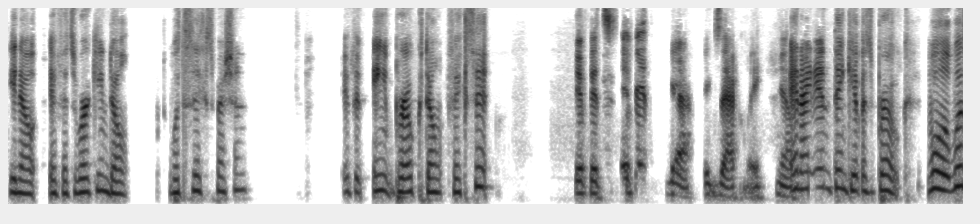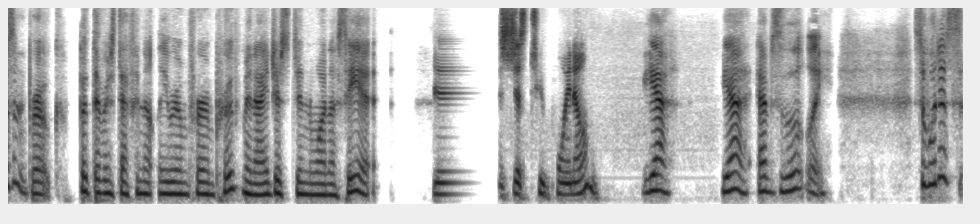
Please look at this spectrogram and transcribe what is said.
you know if it's working don't what's the expression? If it ain't broke, don't fix it. If it's if it yeah, exactly. Yeah. And I didn't think it was broke. Well, it wasn't broke, but there was definitely room for improvement. I just didn't want to see it. It's just 2.0. Yeah. Yeah, absolutely. So what is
